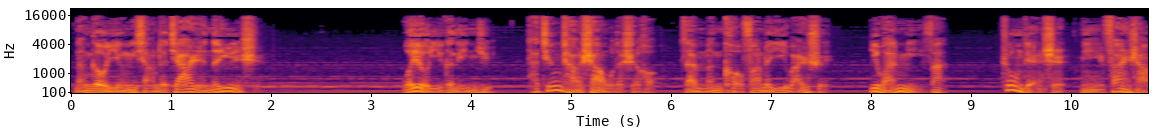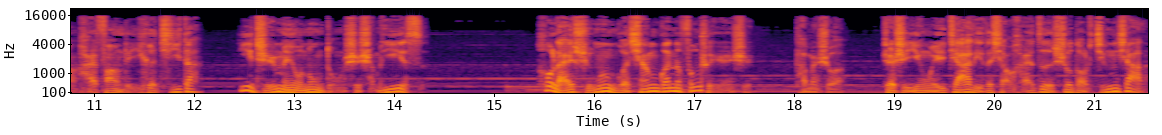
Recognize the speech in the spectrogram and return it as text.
能够影响着家人的运势。我有一个邻居，他经常上午的时候在门口放着一碗水，一碗米饭，重点是米饭上还放着一个鸡蛋，一直没有弄懂是什么意思。后来询问过相关的风水人士，他们说这是因为家里的小孩子受到了惊吓了。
